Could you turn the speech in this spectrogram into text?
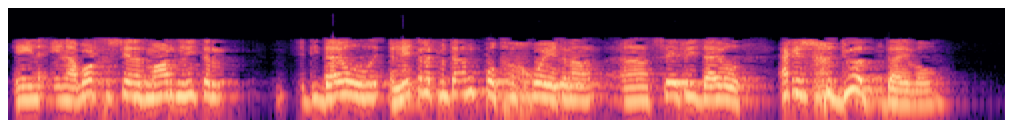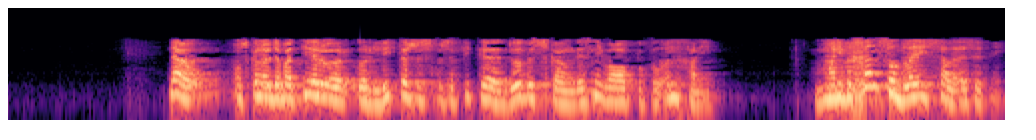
en en daar word gesê dat Martin Luther die duiwel letterlik met 'n inkpot gegooi het en dan, en dan sê vir die duiwel, ek is gedoop, duiwel. Nou, ons kan nou debatteer oor oor Luther se spesifieke doopbeskouing. Dis nie waarop ek wil ingaan nie. Maar die beginsel bly dieselfde, is dit nie?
